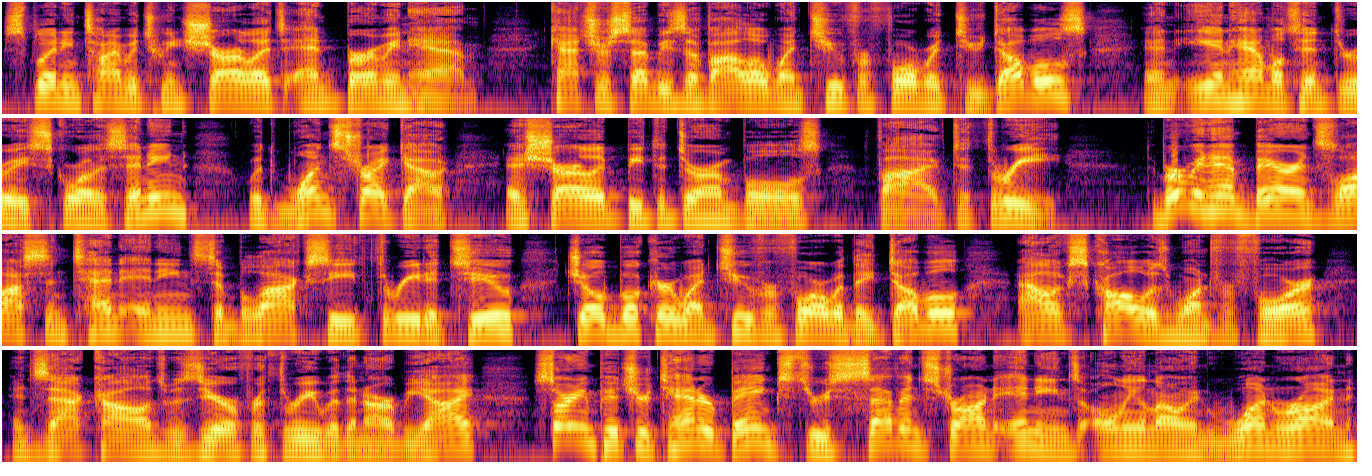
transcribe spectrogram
splitting time between Charlotte and Birmingham. Catcher Seby Zavala went two for four with two doubles, and Ian Hamilton threw a scoreless inning with one strikeout as Charlotte beat the Durham Bulls five to three. The Birmingham Barons lost in 10 innings to Biloxi 3 to 2. Joel Booker went 2 for 4 with a double. Alex Call was 1 for 4 and Zack Collins was 0 for 3 with an RBI. Starting pitcher Tanner Banks threw 7 strong innings, only allowing 1 run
